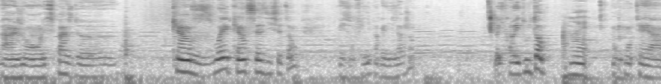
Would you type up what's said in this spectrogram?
ben, en l'espace de 15, ouais, 15, 16, 17 ans, mais ils ont fini par gagner de l'argent. Ben, ils travaillaient tout le temps. Ouais. Donc monter un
